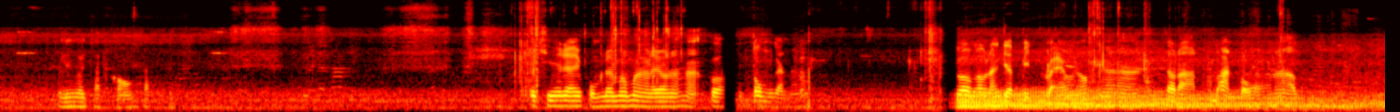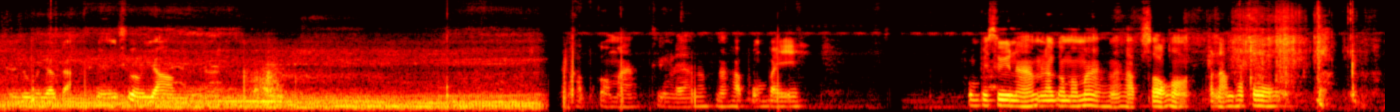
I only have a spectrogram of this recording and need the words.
อันนี้เราจัดของจัดโอเคได้ผมได้มาม่าแล้วนะฮะ ก็ต้มกันนะครับก็กำลังจะปิดแล้วเนาะนะฮะตลาดบ้านบองนะครับ ดูบรรยากาศในช่วงยามนะครับก็มาถึงแล้วเนาะนะครับ ผมไป ผมไปซื้อน้ำแล้วก็มาม่านะครับสองห่อเอาน้ำแพ็คเกอร์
